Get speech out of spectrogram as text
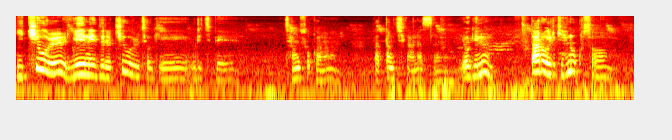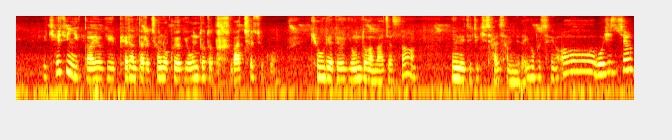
이 키울 얘네들을 키울 저기 우리 집에 장소가 마땅치가 않았어요. 여기는 따로 이렇게 해놓고서 이렇게 해주니까 여기 베란다를 져놓고 여기 온도도 다 맞춰주고 겨울에도 여기 온도가 맞아서 얘네들 이렇게 잘 삽니다. 이거 보세요. 어 멋있죠?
